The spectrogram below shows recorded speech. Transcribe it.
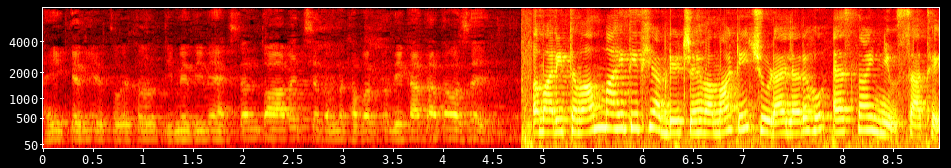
નહીં કરીએ તો એ તો ધીમે ધીમે એક્શન તો આવે જ છે. તમને ખબર તો દેખાતા તો હશે. અમારી તમામ માહિતીથી અપડેટ રહેવા માટે જોડાયેલા રહો એસ નાઇન ન્યૂઝ સાથે.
